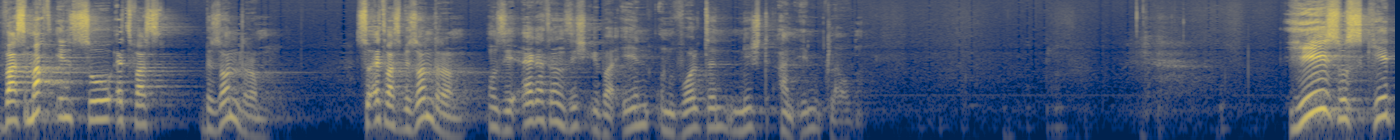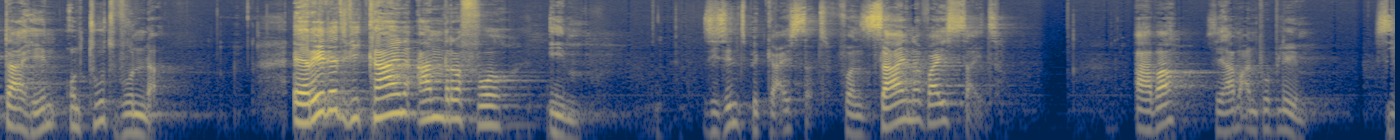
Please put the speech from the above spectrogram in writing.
Was macht ihn so etwas Besonderem? zu etwas Besonderem und sie ärgerten sich über ihn und wollten nicht an ihn glauben. Jesus geht dahin und tut Wunder. Er redet wie kein anderer vor ihm. Sie sind begeistert von seiner Weisheit. Aber sie haben ein Problem. Sie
